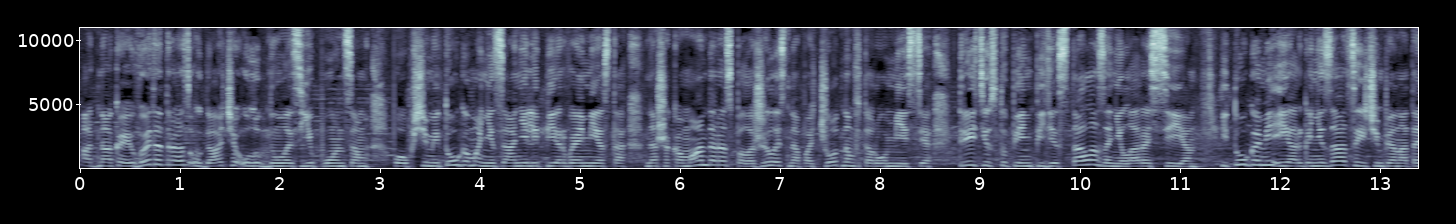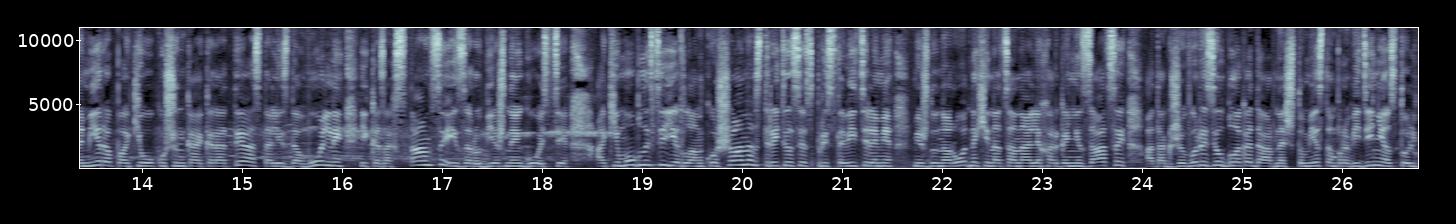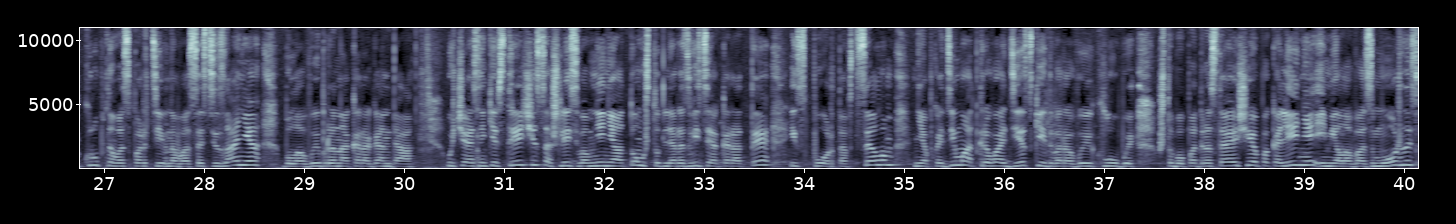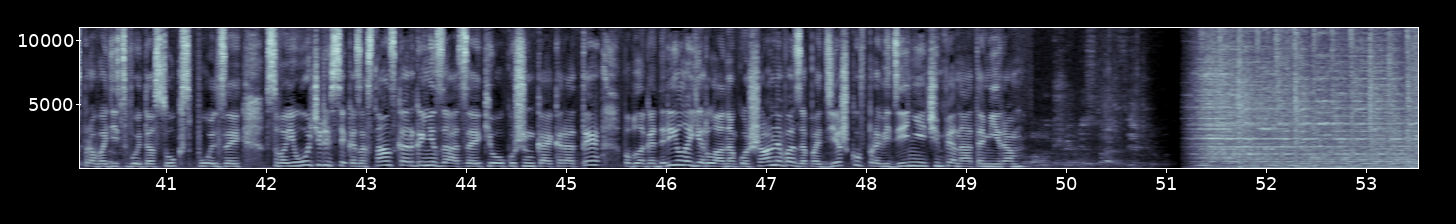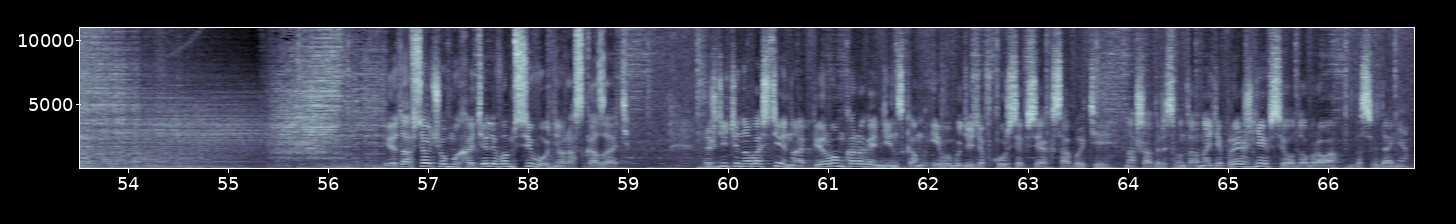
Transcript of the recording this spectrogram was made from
Однако и в этот раз удача улыбнулась японцам. По общим итогам они заняли первое место. Наша команда расположилась на почетном втором месте. Третью ступень пьедестала заняла Россия. Итогами и организацией чемпионата мира по киокушинкай карате остались довольны и казахстанцы, и зарубежные гости. Аким области Ерлан Кушанов встретился с представителями международных и национальных организаций, а также выразил благодарность, что местом проведения столь крупного спортивного состязания была выбрана Караганда. Участники встречи сошлись во мнении о том, что для развития карате и спорта в целом необходимо открывать детские дворовые клубы, чтобы подрастающее поколение имело возможность проводить свой досуг с пользой. В свою очередь, всеказахстанская организация Киокушинкай карате поблагодарила Ерлана Кушанова за поддержку в проведении чемпионата мира. И это все, о чем мы хотели вам сегодня рассказать. Ждите новостей на Первом Карагандинском, и вы будете в курсе всех событий. Наш адрес в интернете прежний. Всего доброго. До свидания.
